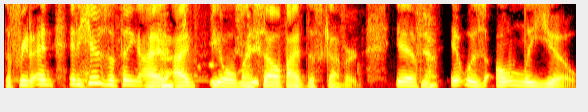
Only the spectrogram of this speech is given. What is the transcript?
the freedom. And, and here's the thing I, I feel myself, I've discovered if yeah. it was only you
